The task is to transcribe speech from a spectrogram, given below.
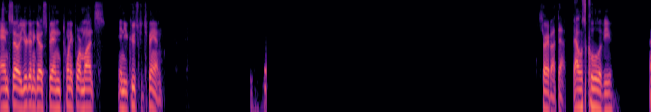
And so you're going to go spend 24 months in Yokosuka, Japan. Sorry about that. That was cool of you.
